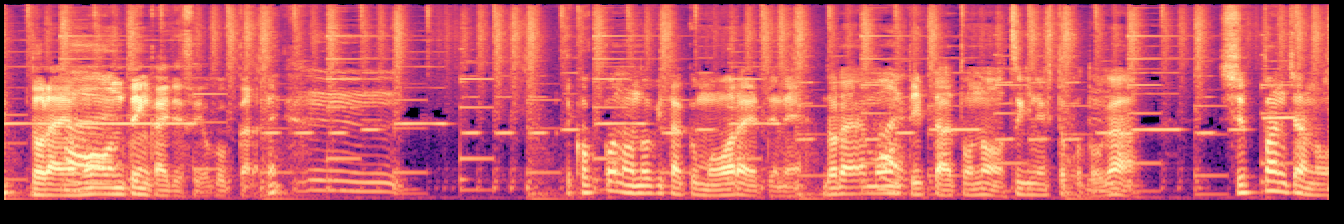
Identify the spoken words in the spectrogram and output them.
ドラえもん展開ですよ、こっからね。うん。でここののび太くんも笑えてね「ドラえもん」って言った後の次の一言が、出版社の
